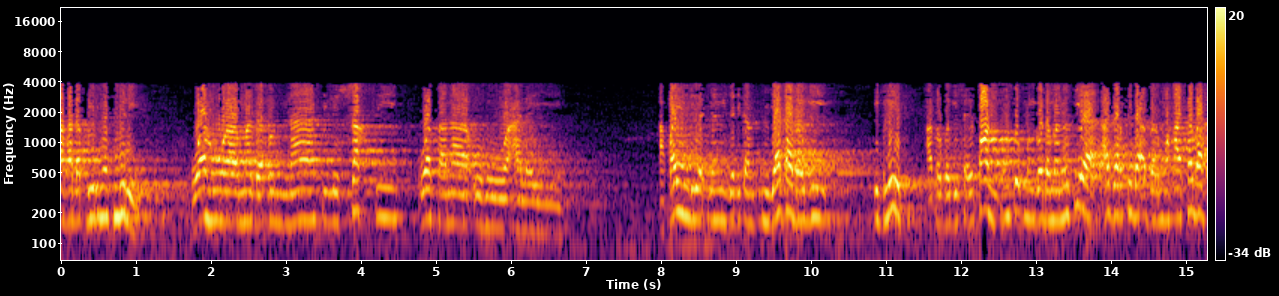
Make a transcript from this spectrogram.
terhadap dirinya sendiri. Wa huwa mad'un nasi lisyakhsi wa sana'uhu alaihi. Apa yang yang dijadikan senjata bagi iblis atau bagi syaitan untuk menggoda manusia agar tidak bermuhasabah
